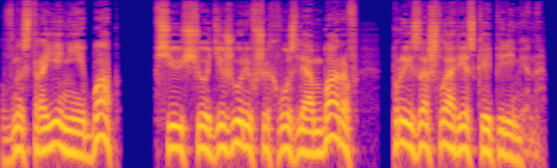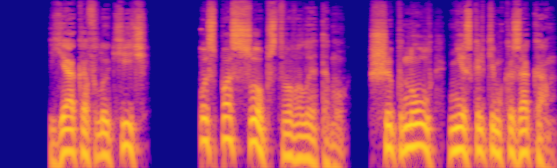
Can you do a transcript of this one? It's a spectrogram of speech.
в настроении баб, все еще дежуривших возле амбаров, произошла резкая перемена. Яков Лукич поспособствовал этому, шепнул нескольким казакам.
